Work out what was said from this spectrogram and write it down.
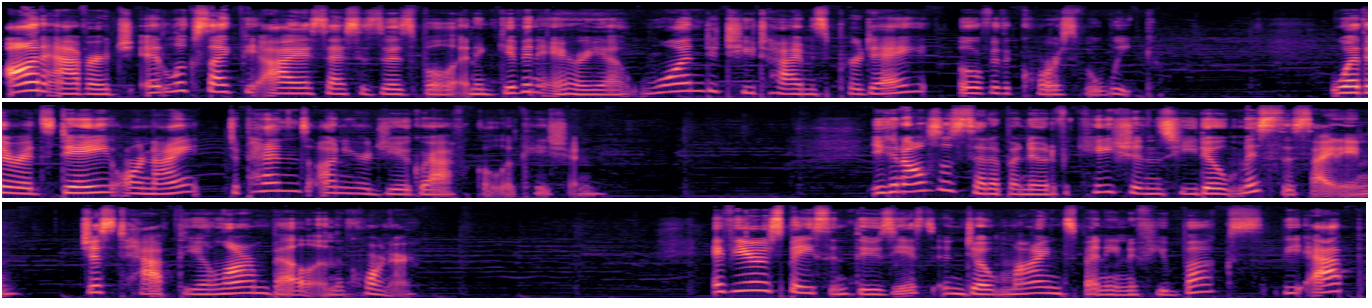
On average, it looks like the ISS is visible in a given area one to two times per day over the course of a week. Whether it's day or night depends on your geographical location. You can also set up a notification so you don't miss the sighting. Just tap the alarm bell in the corner. If you're a space enthusiast and don't mind spending a few bucks, the app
